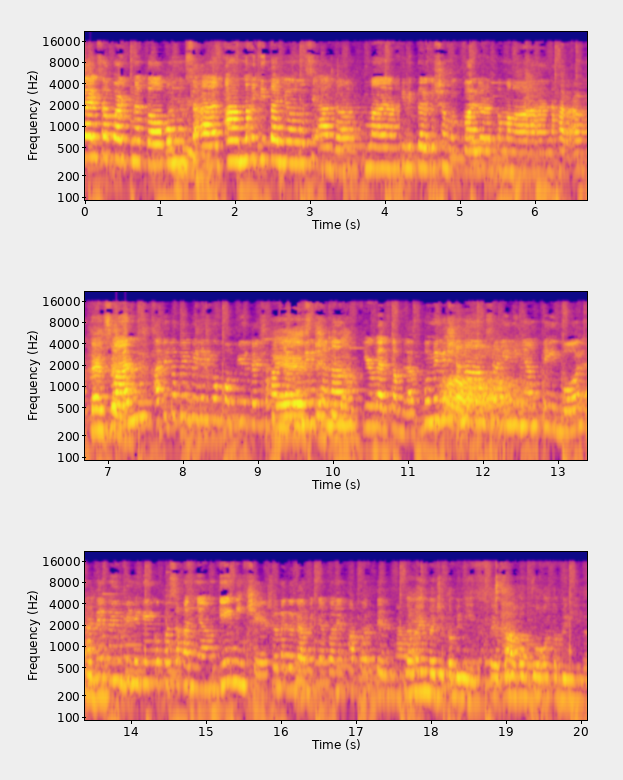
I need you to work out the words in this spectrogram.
Tayo sa part na to kung saan um, nakikita nyo si Aga, mahilig talaga siya mag-Valorant ng mga nakaraang sa- buwan. At ito po yung binili kong computer sa kanya. Yes, Bumili siya you, ng, ma'am. you're welcome love, bumili siya ng sarili niyang table. At ito yung binigay ko pa sa kanyang gaming chair. So nagagamit niya pa rin up until now. Na ngayon medyo tabi nila. Kaya pag Ah. nakukuha ko tabi nila.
